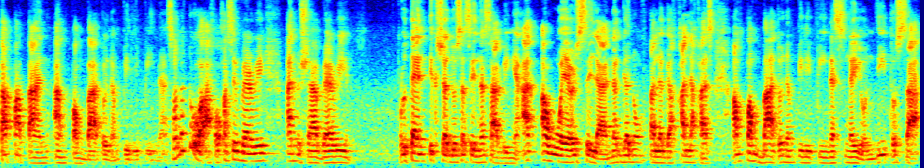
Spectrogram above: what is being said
tapatan ang pambato ng Pilipinas. So, natuwa ako kasi very, ano siya, very authentic siya doon sa sinasabi niya at aware sila na ganun talaga kalakas ang pambato ng Pilipinas ngayon dito sa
